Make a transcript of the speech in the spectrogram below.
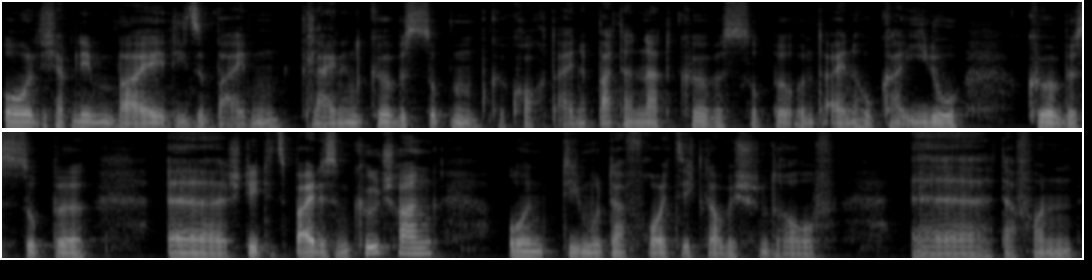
Und ich habe nebenbei diese beiden kleinen Kürbissuppen gekocht. Eine Butternut-Kürbissuppe und eine Hokkaido-Kürbissuppe. Äh, steht jetzt beides im Kühlschrank und die Mutter freut sich, glaube ich, schon drauf, äh, davon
